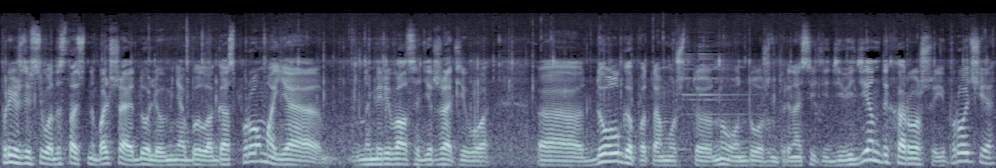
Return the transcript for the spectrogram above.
прежде всего, достаточно большая доля у меня была «Газпрома». Я намеревался держать его э, долго, потому что, ну, он должен приносить и дивиденды хорошие и прочее.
